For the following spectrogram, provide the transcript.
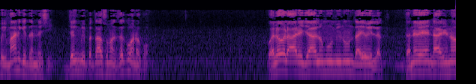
په ایمان کې دن نشي جنگ می پتا سو من زکو نه کو ولولا رجال مومنون دا یو علت کنه نارینو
